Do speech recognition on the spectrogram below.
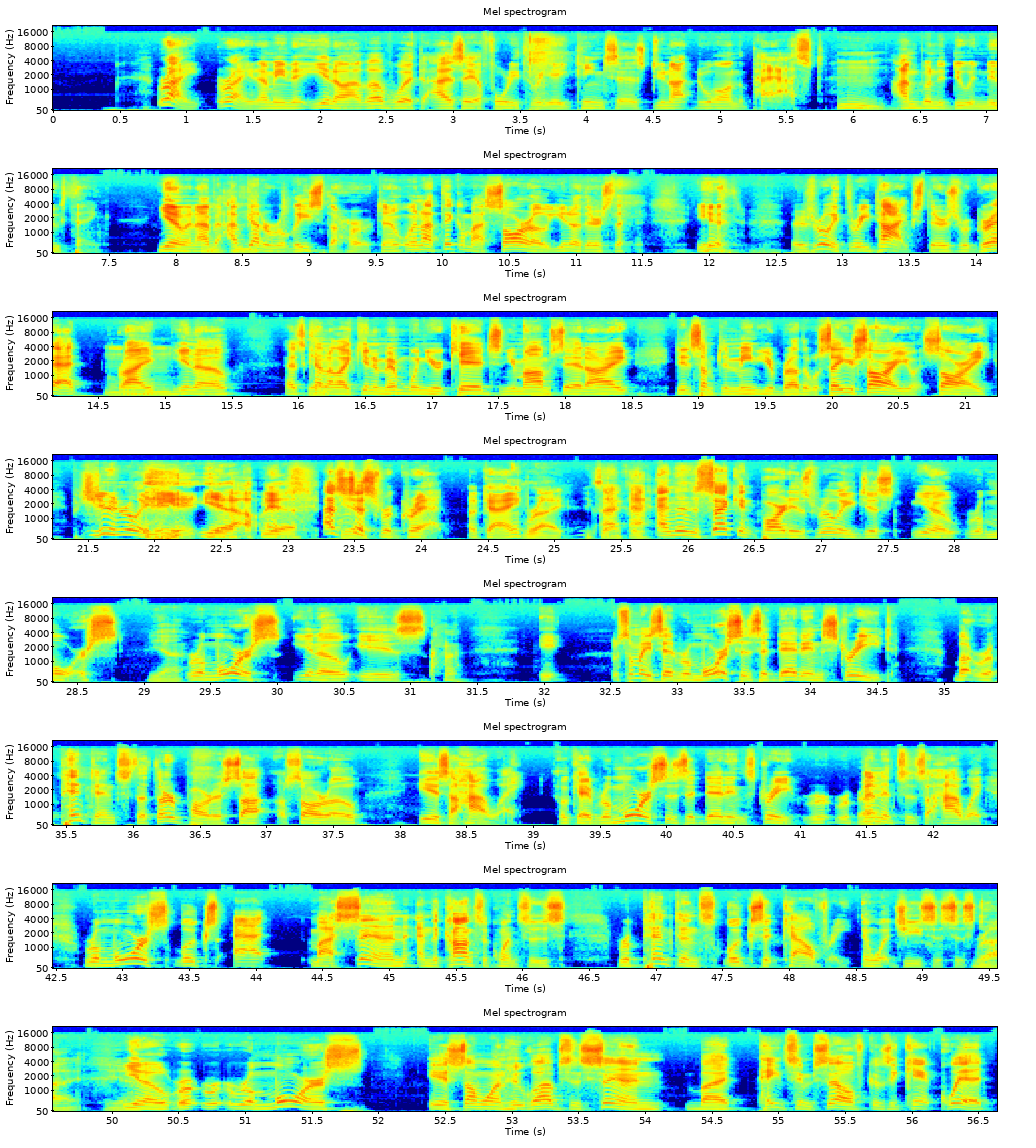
Right, right. I mean, you know, I love what Isaiah forty three eighteen says. Do not dwell on the past. Mm. I'm going to do a new thing. You know, and I've, Mm-hmm. I've got to release the hurt. And when I think of my sorrow, you know, there's the, you know, there's really three types. There's regret, right? Mm-hmm. You know, that's kind of like you know, remember when you were kids and your mom said, "All right, did something mean to your brother." Well, say you're sorry. You went sorry, but you didn't really mean it. you Yeah, know, yeah, that's yeah. just regret. Okay, Right. Exactly. And then the second part is really just you know remorse yeah. remorse, you know, is it, somebody said remorse is a dead end street, but repentance, the third part of so- sorrow, is a highway. Okay, remorse is a dead end street. R- repentance is a highway. Remorse looks at my sin and the consequences. Repentance looks at Calvary and what Jesus has done. Right. Yeah. You know, r- r- remorse is someone who loves his sin but hates himself because he can't quit.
